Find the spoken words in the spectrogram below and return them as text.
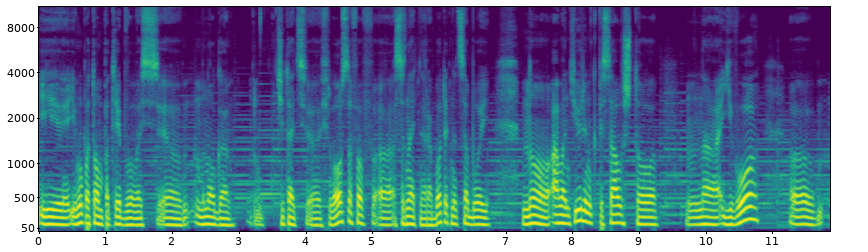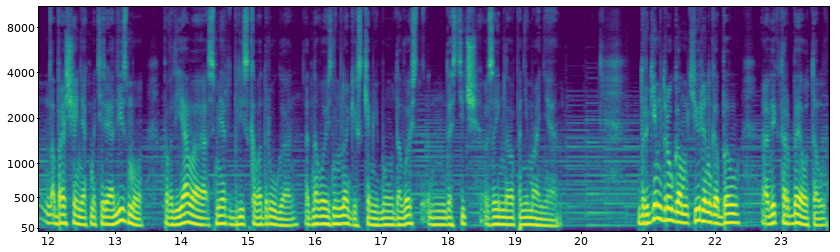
И ему потом потребовалось э, много читать э, философов, э, сознательно работать над собой. Но Алан Тьюринг писал, что на его обращение к материализму повлияла смерть близкого друга, одного из немногих, с кем ему удалось достичь взаимного понимания. Другим другом Тьюринга был Виктор Беутел,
